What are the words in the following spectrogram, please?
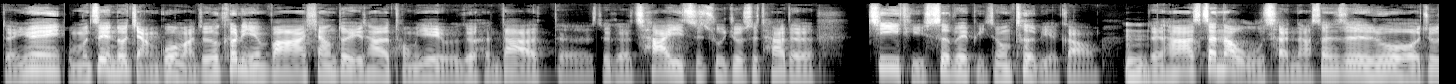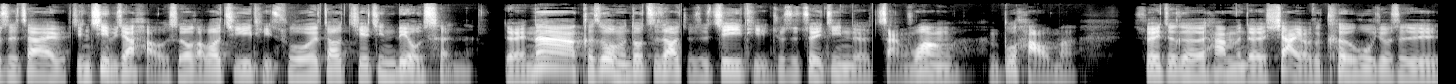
对，因为我们之前都讲过嘛，就是科林研发相对于它的同业有一个很大的这个差异之处，就是它的。记忆体设备比重特别高，嗯，对，它占到五成啊，甚至如果就是在景气比较好的时候，搞不好记忆体出到接近六成。对，那可是我们都知道，就是记忆体就是最近的展望很不好嘛，所以这个他们的下游的客户就是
